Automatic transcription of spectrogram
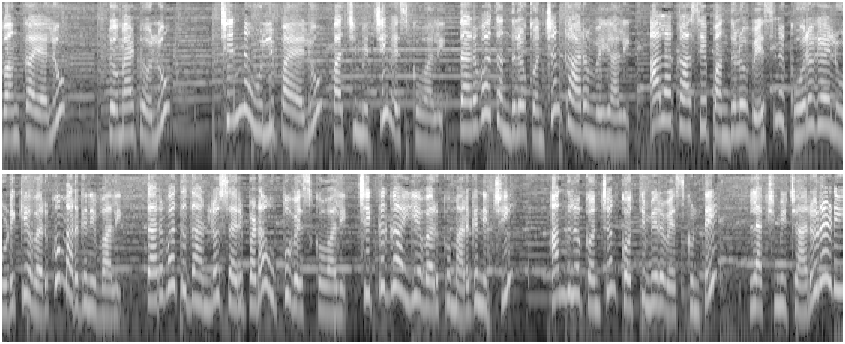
వంకాయలు టొమాటోలు చిన్న ఉల్లిపాయలు పచ్చిమిర్చి వేసుకోవాలి. తర్వాత అందులో కొంచెం కారం వేయాలి. అలా కాసేపు అందులో వేసిన కూరగాయలు ఉడికే వరకు మరగనివ్వాలి. తర్వాత దానిలో సరిపడా ఉప్పు వేసుకోవాలి. చిక్కగా అయ్యే వరకు మరగనిచ్చి అందులో కొంచెం కొత్తిమీర వేసుకుంటే లక్ష్మీ చారు రెడీ.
